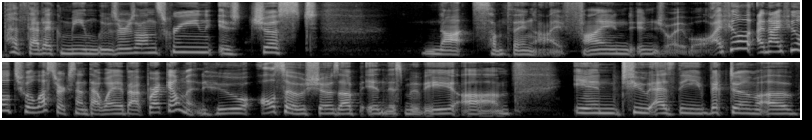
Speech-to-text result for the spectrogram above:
pathetic, mean losers on screen is just not something I find enjoyable. I feel, and I feel to a lesser extent that way about Brett Gelman, who also shows up in this movie. Um, into as the victim of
